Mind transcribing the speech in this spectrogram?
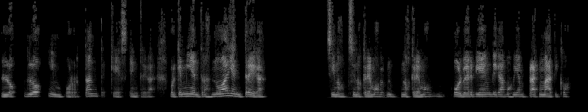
Lo, lo importante que es entregar. Porque mientras no haya entrega, si nos, si nos queremos, nos queremos volver bien, digamos, bien pragmáticos,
